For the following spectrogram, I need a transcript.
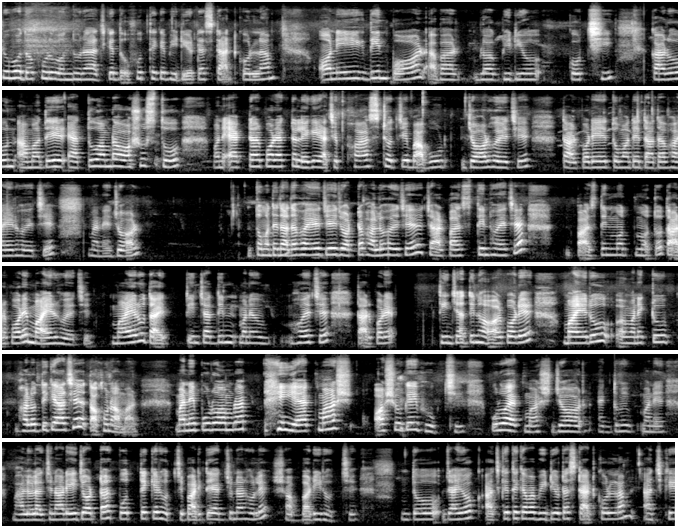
শুভ দুপুর বন্ধুরা। আজকে দুপুর থেকে ভিডিওটা স্টার্ট করলাম। অনেক দিন পর আবার ব্লগ ভিডিও করছি। কারণ আমাদের এত আমরা অসুস্থ মানে একটার পর একটা লেগে আছে। ফার্স্ট হচ্ছে বাবুর জ্বর হয়েছে, তারপরে তোমাদের দাদা ভাইয়ের হয়েছে মানে জ্বর। তোমাদের দাদা ভাইয়ের যে জ্বরটা ভালো হয়েছে, চার পাঁচ দিন হয়েছে, পাঁচ দিন মতো তারপরে মায়ের হয়েছে। মায়েরও তাই তিন চার দিন মানে হয়েছে। তারপরে তিন চার দিন হওয়ার পরে মায়েরও মানে একটু ভালোর দিকে আছে, তখন আমার। মানে পুরো আমরা এক মাস অসুখেই ভুগছি। পুরো এক মাস জ্বর, একদমই মানে ভালো লাগছে না। আর এই জ্বরটা প্রত্যেকের হচ্ছে, বাড়িতে একজনের হলে সব বাড়ির হচ্ছে। তো যাই হোক, আজকে থেকে আবার ভিডিওটা স্টার্ট করলাম। আজকে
